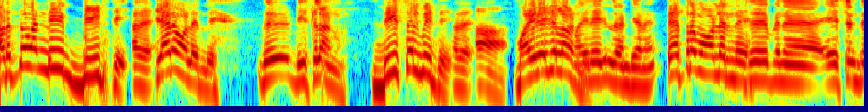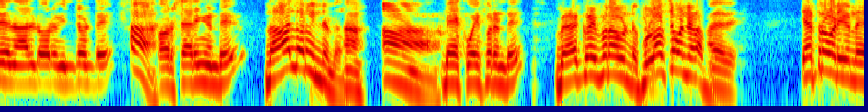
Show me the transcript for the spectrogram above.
അടുത്ത വണ്ടി ബീറ്റ്. ഞാൻ ഓൺലൈനിൽ ഇത് ഡീസലാണ് ഡീസൽ ബീറ്റ്. ആ മൈലേജ് ഉള്ള മൈലേജ് ഉള്ള വണ്ടിയാണ്. എത്ര മോഡലുണ്ട് ഉണ്ട്? പിന്നെ എ സി ഉണ്ട് നാല് ഡോർ വിൻഡോ ഉണ്ട് പവർ ഷെയറിംഗ് ഉണ്ട്. നാല് ഡോർ വിൻഡോ ഉണ്ട്? ബാക്ക് വൈഫർ ഉണ്ട്. ബാക്ക് വൈഫർ ഉണ്ട് ഫുൾ ഓപ്ഷൻ വണ്ടിയാണ്? എത്ര ഓടിയുണ്ട്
